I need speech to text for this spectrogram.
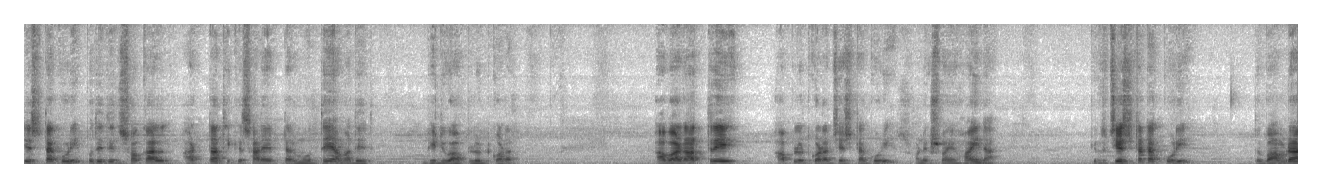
চেষ্টা করি, প্রতিদিন সকাল আটটা থেকে সাড়ে আটটার মধ্যে আমাদের ভিডিও আপলোড করার। আবার রাত্রে আপলোড করার চেষ্টা করি, অনেক সময় হয় না, কিন্তু চেষ্টাটা করি। তবে আমরা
